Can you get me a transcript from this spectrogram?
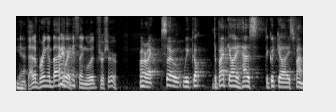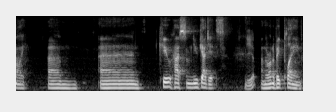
Yeah. That'd bring him back Anyway. if anything would for sure. All right. So we've got the bad guy has the good guy's family, um, and Q has some new gadgets, Yep. and they're on a big plane.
